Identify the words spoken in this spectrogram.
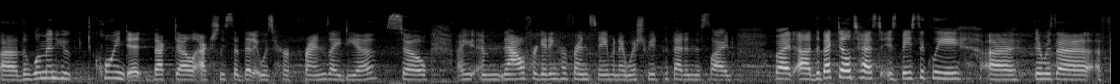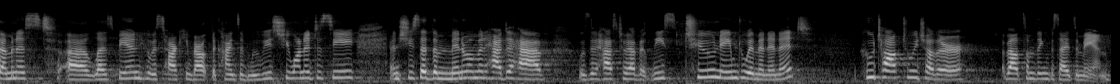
Uh, the woman who coined it, Bechdel, actually said that it was her friend's idea. So I am now forgetting her friend's name and I wish we had put that in the slide. But uh, the Bechdel test is basically, uh, there was a, a feminist uh, lesbian who was talking about the kinds of movies she wanted to see. And she said the minimum it had to have was it has to have at least two named women in it who talk to each other about something besides a man.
